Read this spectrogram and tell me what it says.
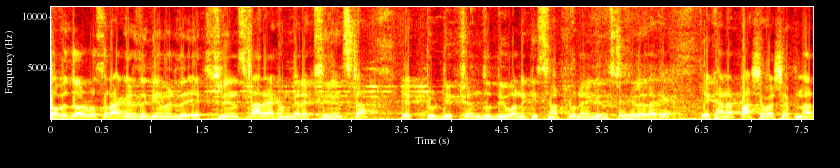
তবে দশ বছর আগের যে গেমের যে এক্সপিরিয়েন্সটা আর এখনকার এক্সপিরিয়েন্সটা একটু ডিফারেন্ট যদিও অনেক স্মার্টফোনে গেমসটা খেলে থাকে। এখানে পাশাপাশি আপনার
